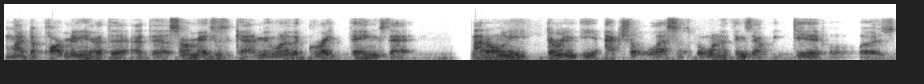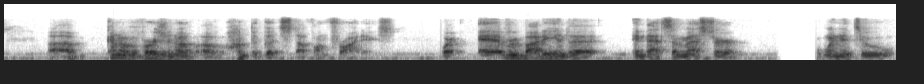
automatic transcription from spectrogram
my department here at the at the Sergeant Majors Academy, one of the great things that not only during the actual lessons, but one of the things that we did was uh, kind of a version of, of hunt the good stuff on Fridays, where everybody in the in that semester went into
